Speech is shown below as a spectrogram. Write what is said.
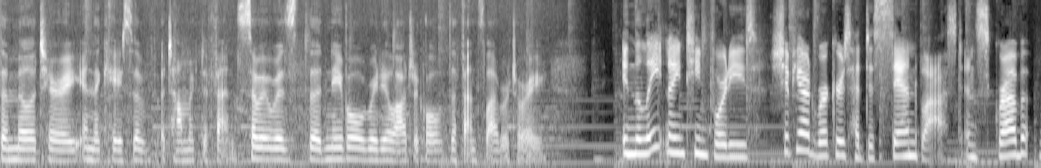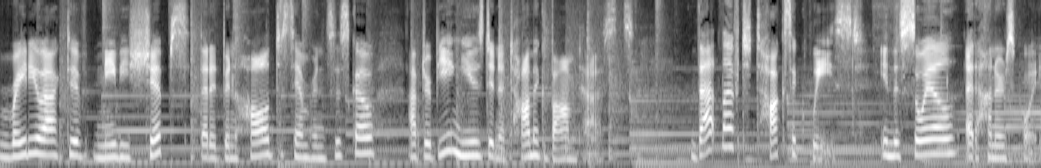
the military in the case of atomic defense. So it was the Naval Radiological Defense Laboratory. In the late 1940s, shipyard workers had to sandblast and scrub radioactive Navy ships that had been hauled to San Francisco after being used in atomic bomb tests. That left toxic waste in the soil at Hunters Point,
